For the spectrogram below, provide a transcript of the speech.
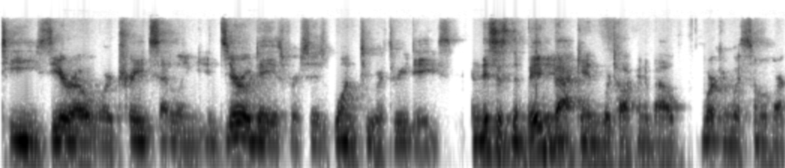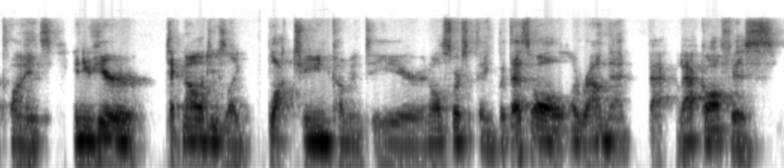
T zero or trade settling in zero days versus one, two, or three days. And this is the big back end we're talking about working with some of our clients. And you hear technologies like blockchain come into here and all sorts of things, but that's all around that back back office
